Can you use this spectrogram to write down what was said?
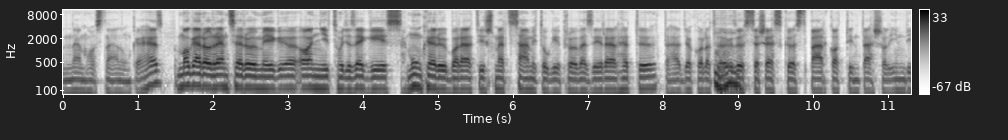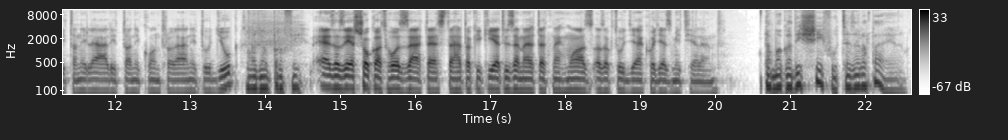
nem használunk ehhez. Magáról a rendszerről még annyit, hogy az egész munkaerőbarát is, mert számítógépről vezérelhető, tehát gyakorlatilag uh-huh. az összes eszközt pár kattintással indítani, leállítani, kontrollálni tudjuk. Nagyon profi. Ez azért sokat hozzátesz, tehát akik ilyet üzemeltetnek ma, az, azok tudják, hogy ez mit jelent. Te magad is sífutsz ezen a pályán?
